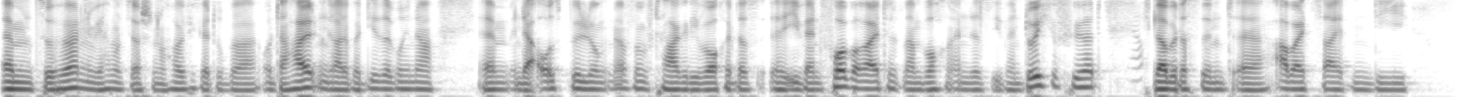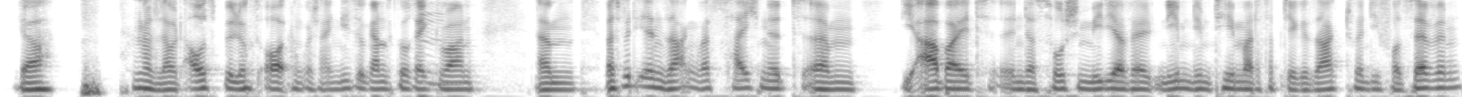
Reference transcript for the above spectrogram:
ähm, zu hören. Wir haben uns ja schon häufiger darüber unterhalten, gerade bei dir, Sabrina, ähm, in der Ausbildung, ne, fünf Tage die Woche das äh, Event vorbereitet und am Wochenende das Event durchgeführt. Ja. Ich glaube, das sind äh, Arbeitszeiten, die ja laut Ausbildungsordnung wahrscheinlich nicht so ganz korrekt mhm. waren. Ähm, was würdet ihr denn sagen, was zeichnet ähm, die Arbeit in der Social Media Welt neben dem Thema, das habt ihr gesagt, 24-7?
